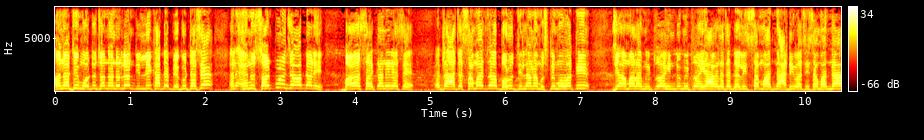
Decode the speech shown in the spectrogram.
આનાથી મોટું જન દિલ્હી ખાતે ભેગું થશે અને એનું સંપૂર્ણ જવાબદારી ભારત સરકારની રહેશે. એટલે આજે સમગ્ર ભરૂચ જિલ્લાના મુસ્લિમો વતી જે અમારા મિત્રો, હિન્દુ મિત્રો અહીંયા આવેલા છે, દલિત સમાજના, આદિવાસી સમાજના,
